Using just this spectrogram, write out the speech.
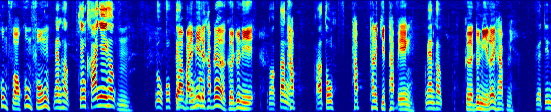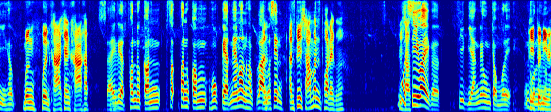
คุ้มฟอกคุ้มฟุงแม่นครับแข้งขาใหญ่ครับอืมลูกหกแปเพดราะว่าใบมีดด้วยครับเด้อเกิดอยู่นี่ดอกตั้งทับขาตรงทับธนกิจทับเอง แม่นครับ เกิดอยู่นี่เลยครับนี่ เกิดอยู่นี่ครับ เบิ่งเปิ้นขาแข้งขาครับ สายเลือดพันธุกรรมพันธุกรรมหกแปดแน่นอนครับล้านเปอร์เซ็นต์อันพี่สามมันพอได้ก็พี่พูดสาวซี่ไว้ก็พริกแยงได้ผมจำบ่ได้มัพี่โดตัวนี้ไหม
